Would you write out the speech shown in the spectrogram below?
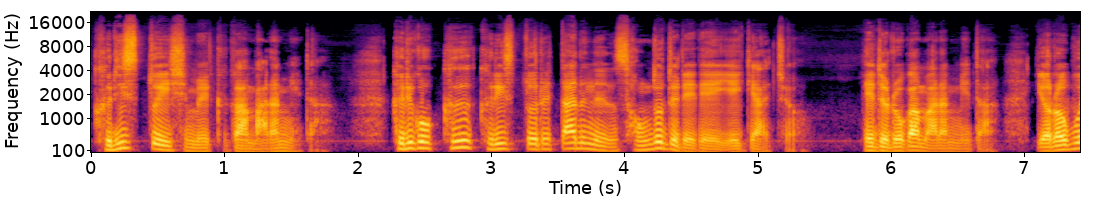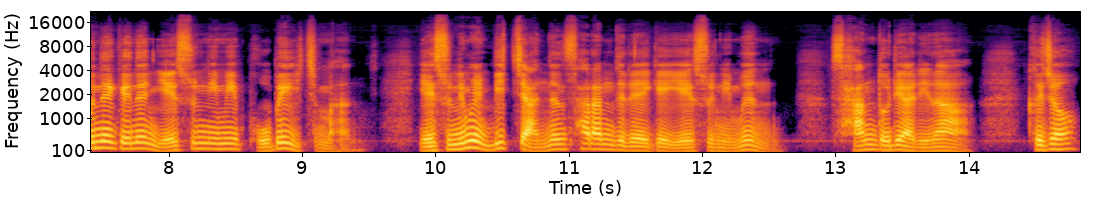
그리스도이심을 그가 말합니다. 그리고 그 그리스도를 따르는 성도들에 대해 얘기하죠. 베드로가 말합니다. 여러분에게는 예수님이 보배이지만 예수님을 믿지 않는 사람들에게 예수님은 산도리알이나 그저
